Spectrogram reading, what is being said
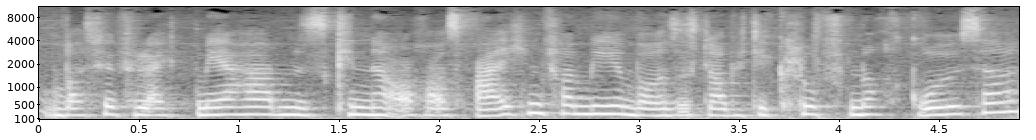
Was wir vielleicht mehr haben, ist Kinder auch aus reichen Familien. Bei uns ist, glaube ich, die Kluft noch größer.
